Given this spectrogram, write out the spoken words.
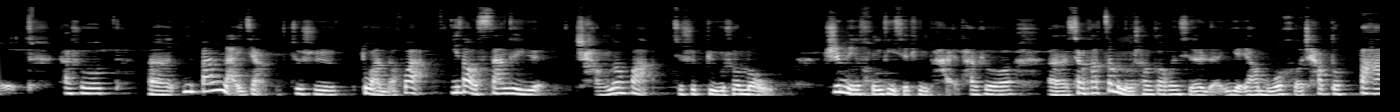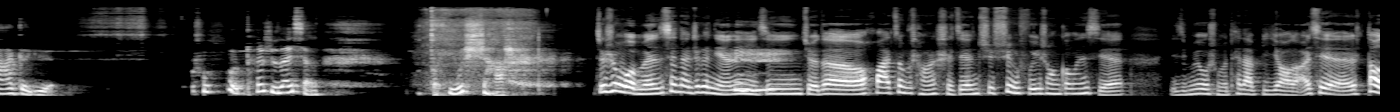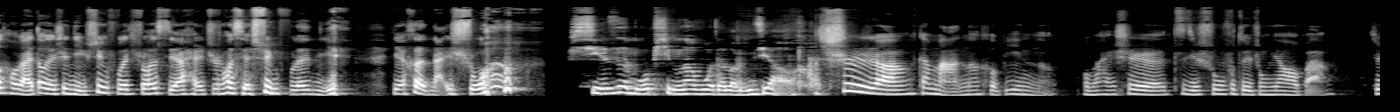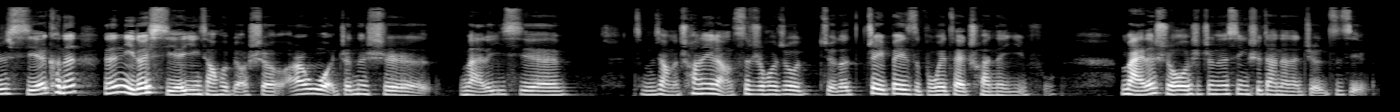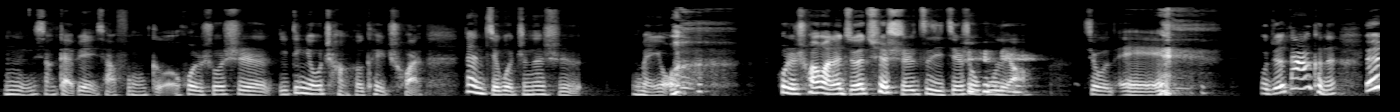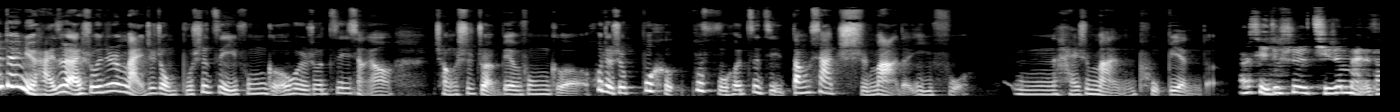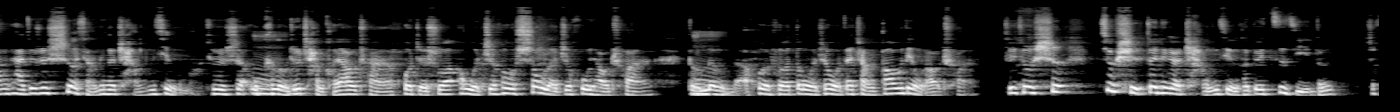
他说，嗯，一般来讲就是短的话一到三个月，长的话就是比如说某知名红底鞋品牌，他说，呃，像他这么能穿高跟鞋的人也要磨合差不多八个月。我当时在想，图啥？就是我们现在这个年龄，已经觉得花这么长时间去驯服一双高跟鞋，已经没有什么太大必要了。而且到头来，到底是你驯服了这双鞋，还是这双鞋驯服了你，也很难说。鞋子磨平了我的棱角。是啊，干嘛呢？何必呢？我们还是自己舒服最重要吧。就是鞋，可能可能你对鞋印象会比较深，而我真的是买了一些。怎么讲呢？穿了一两次之后，就觉得这辈子不会再穿的衣服。买的时候是真的信誓旦旦的，觉得自己嗯想改变一下风格，或者说是一定有场合可以穿，但结果真的是没有，或者穿完了觉得确实自己接受不了，就哎，我觉得大家可能因为对于女孩子来说，就是买这种不是自己风格，或者说自己想要。尝试转变风格，或者是不合不符合自己当下尺码的衣服，嗯，还是蛮普遍的。而且就是其实买的当下就是设想那个场景嘛，就是我可能我这个场合要穿，或者说哦我之后瘦了之后要穿等等的，或者说等我之后我再长高点我要穿，所以就是就是对那个场景和对自己能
